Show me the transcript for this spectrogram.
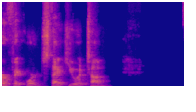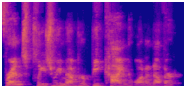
Perfect words. Thank you a ton. Friends, please remember be kind to one another.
